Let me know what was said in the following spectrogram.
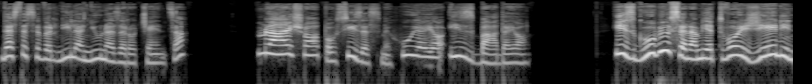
da sta se vrnila njuna zaročenca, mlajšo pa vsi zasmehujejo in zbadajo. Izgubil se nam je tvoj ženin,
